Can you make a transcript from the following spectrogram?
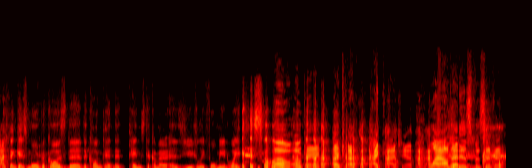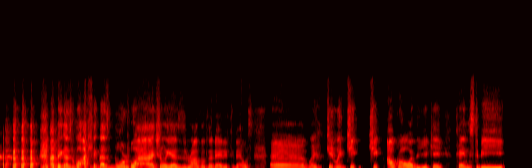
I think it's more because the the content that tends to come out is usually foamy and white. so, Oh, okay. I got I got you. Wow, that is specific. I think that's what I think that's more what it actually is rather than anything else. Uh, like cheap, like cheap cheap alcohol in the UK tends to be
